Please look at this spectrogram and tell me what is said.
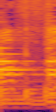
my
